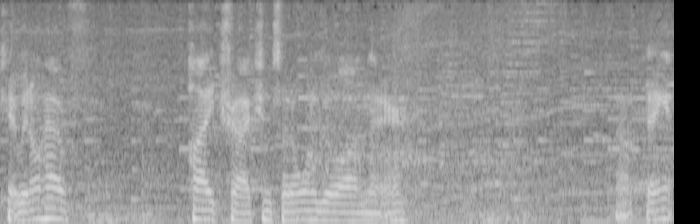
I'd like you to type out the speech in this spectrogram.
Okay, we don't have high traction, so I don't want to go on there. Oh, dang it.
